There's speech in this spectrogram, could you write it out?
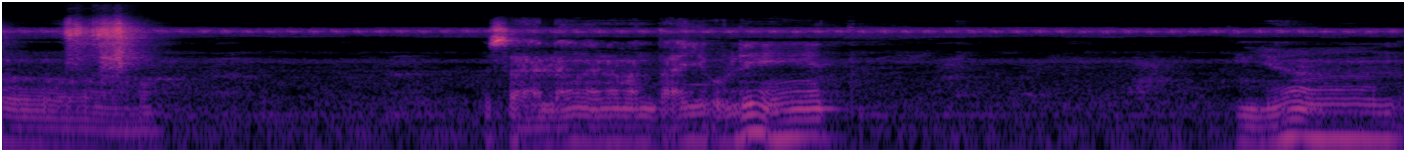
Oh. Masalang na naman tayo ulit. Yan.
